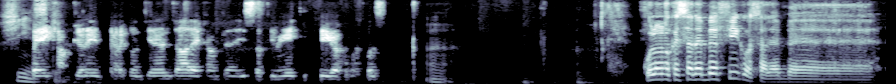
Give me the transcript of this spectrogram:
Shinsuke. campione intercontinentale, campione degli Stati Uniti, figa come cosa. Ah. Quello che sarebbe figo sarebbe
